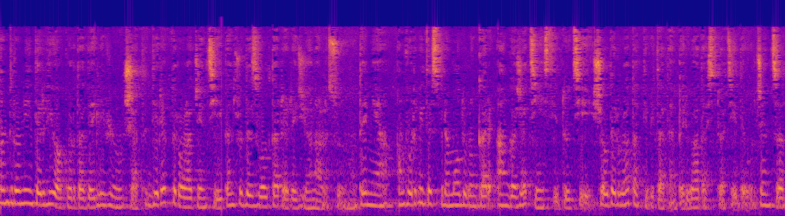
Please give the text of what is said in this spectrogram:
Într-un interviu acordat de Liviu Unșat, directorul Agenției pentru Dezvoltare Regională Sud-Muntenia, am vorbit despre modul în care angajații instituției și-au derulat activitatea în perioada situației de urgență,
